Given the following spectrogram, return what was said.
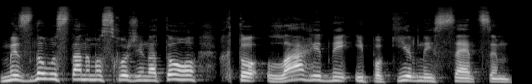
Ми знову станемо схожі на того, хто лагідний і покірний серцем.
